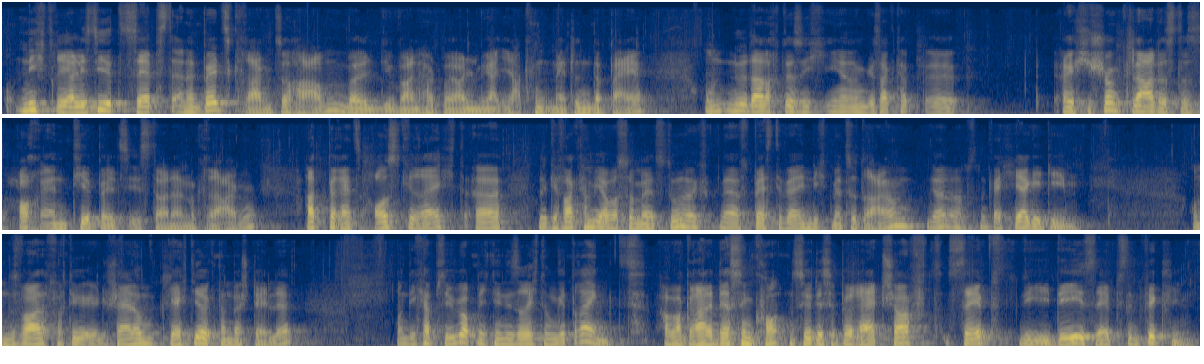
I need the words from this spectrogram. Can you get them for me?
und nicht realisiert, selbst einen Pelzkragen zu haben, weil die waren halt bei allen Jacken und Mänteln dabei. Und nur dadurch, dass ich ihnen gesagt habe, äh, euch ist schon klar, dass das auch ein Tierpelz ist an einem Kragen, hat bereits ausgereicht. Äh, gefragt haben, ja, was soll man jetzt tun? Gesagt, na, das Beste wäre ihn nicht mehr zu tragen. Ja, dann haben sie ihn gleich hergegeben. Und es war einfach die Entscheidung gleich direkt an der Stelle. Und ich habe sie überhaupt nicht in diese Richtung gedrängt. Aber gerade deswegen konnten sie diese Bereitschaft, selbst die Idee selbst entwickeln.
